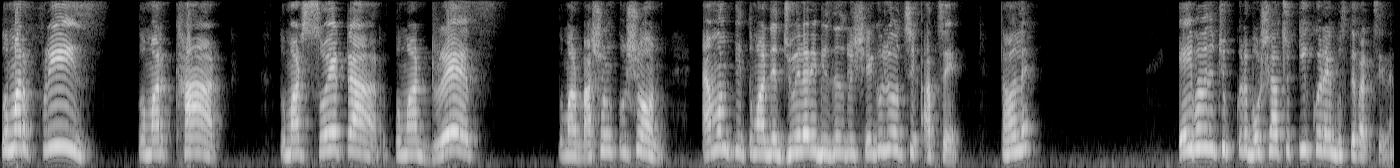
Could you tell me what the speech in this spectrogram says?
তোমার ফ্রিজ তোমার খাট, তোমার সোয়েটার তোমার ড্রেস তোমার বাসন কুসন এমনকি তোমার যে জুয়েলারি বিজনেসগুলো সেগুলো হচ্ছে, আছে। তাহলে? এইভাবে তুমি চুপ করে বসে আছো, কি করে আমি বুঝতে পারছি না?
